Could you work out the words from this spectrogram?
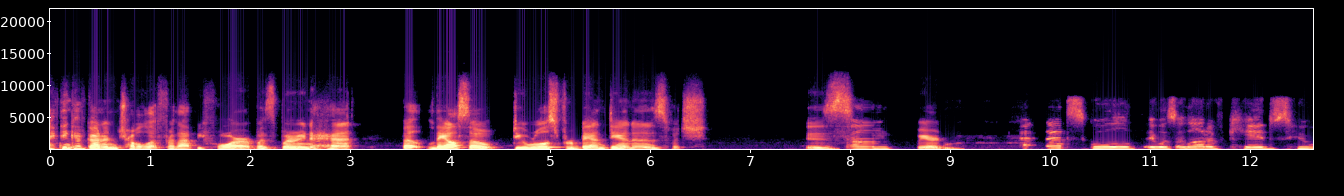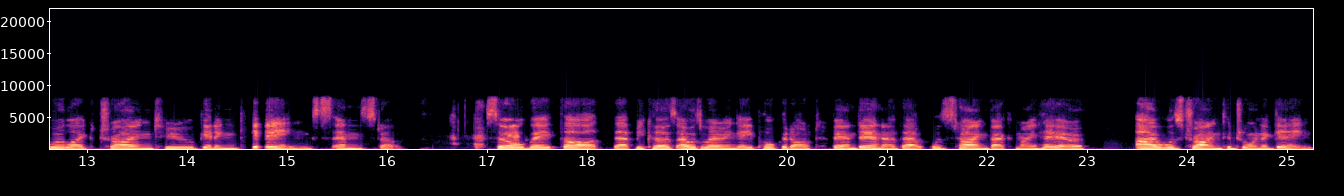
I think I've gotten in trouble for that before, was wearing a hat. But they also do rules for bandanas, which is um, weird. At that school, it was a lot of kids who were like trying to get in gangs and stuff. So they thought that because I was wearing a polka dot bandana that was tying back my hair, I was trying to join a gang.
